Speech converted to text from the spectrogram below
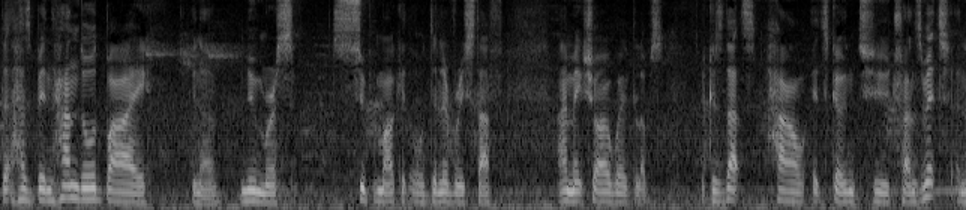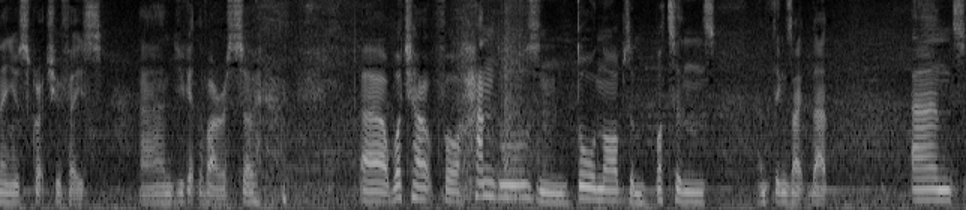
that has been handled by, you know, numerous supermarket or delivery staff I make sure I wear gloves because that's how it's going to transmit and then you'll scratch your face and you get the virus. So uh, watch out for handles and doorknobs and buttons and things like that. And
